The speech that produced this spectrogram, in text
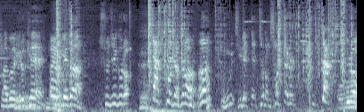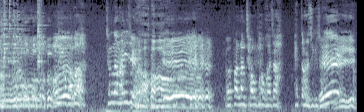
삽을 이렇게 여기에다 수직으로 딱 꽂아서 어? 지렛 때처럼 삽자를 딱 들어. 어, 이거 봐봐. 장난 아니지? 어, 빨랑 작업하고 가자. 해 떨어지기 전에. 예, 예.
